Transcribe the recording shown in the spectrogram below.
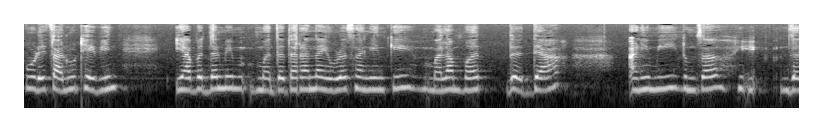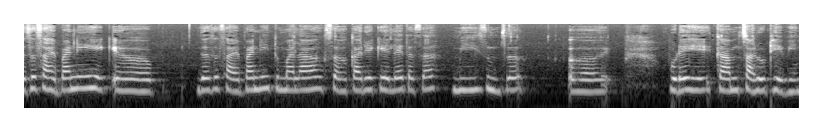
पुढे चालू ठेवीन. याबद्दल मी मतदारांना एवढं सांगेन की मला मत द्या. आणि मी तुमचं जसं साहेबांनी हे- जसं साहेबांनी तुम्हाला सहकार्य केलं आहे तसं मीही तुमचं पुढे हे काम चालू ठेवीन.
